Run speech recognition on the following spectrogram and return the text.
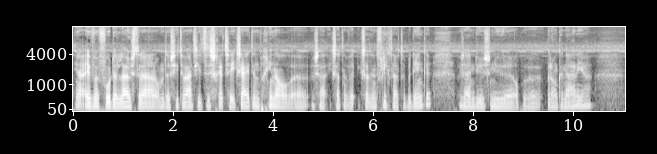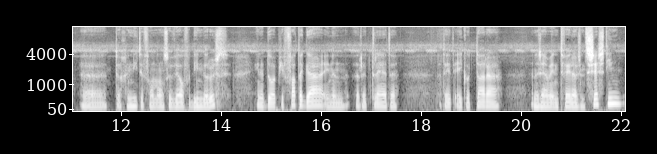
Ja, even voor de luisteraar om de situatie te schetsen. Ik zei het in het begin al, eh, ik, zat, in- ik zat in het vliegtuig te bedenken. We zijn dus nu eh, op eh, Gran Canaria te genieten van onze welverdiende rust. In het dorpje Fataga, in een retraite, dat heet Ecotarra. En dan zijn we in 2016,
